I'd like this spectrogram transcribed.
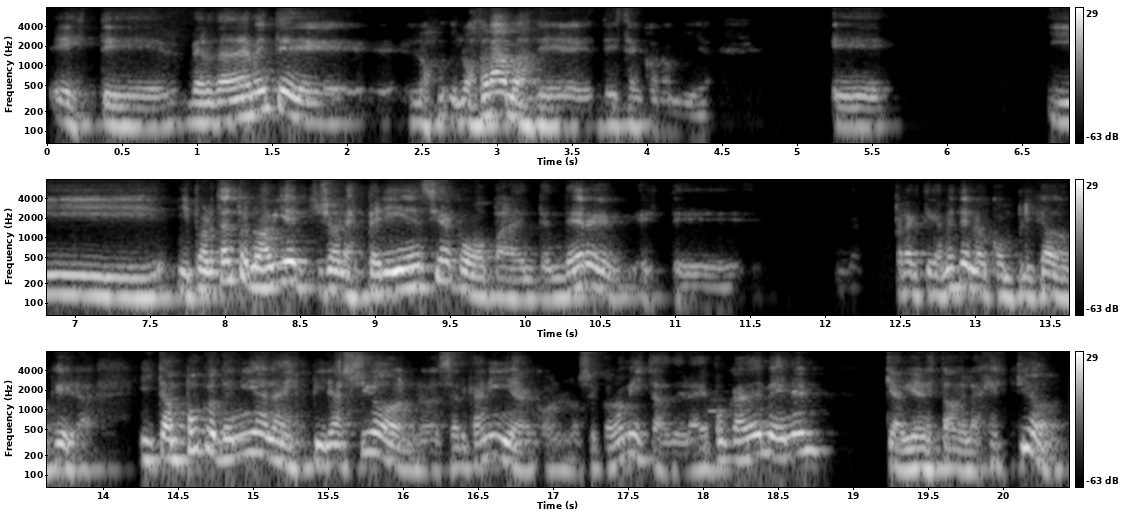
este, verdaderamente los, dramas de, esta economía. Eh, y, por tanto no había hecho la experiencia como para entender este, prácticamente lo complicado que era. Y tampoco tenía la inspiración, la cercanía con los economistas de la época de Menem que habían estado en la gestión.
